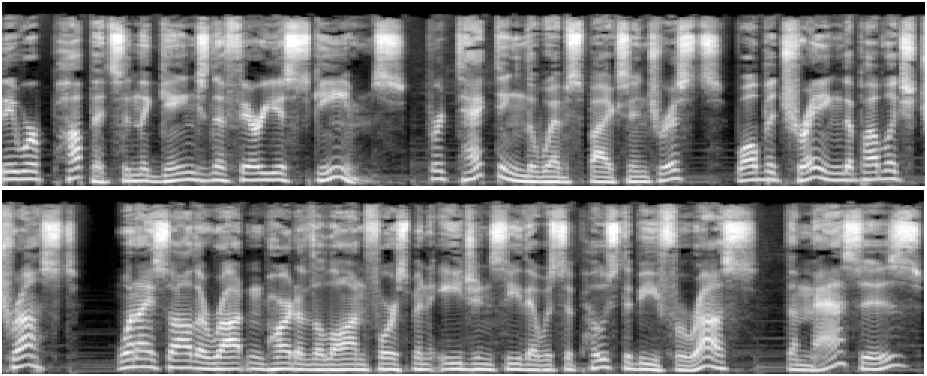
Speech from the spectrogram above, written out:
they were puppets in the gang's nefarious schemes, protecting the WebSpike's interests while betraying the public's trust. When I saw the rotten part of the law enforcement agency that was supposed to be for us, the masses,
